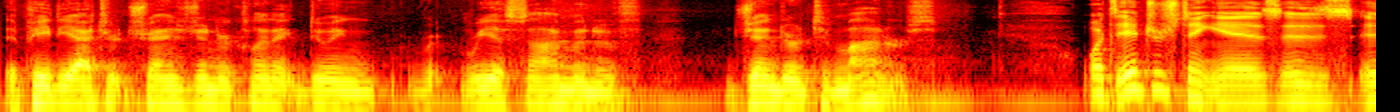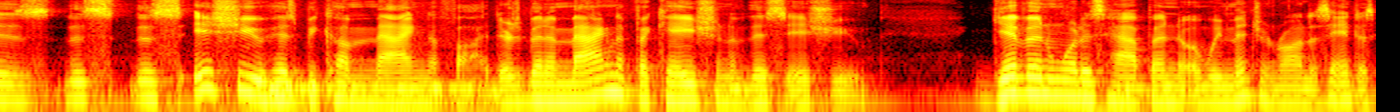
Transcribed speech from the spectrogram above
the pediatric transgender clinic doing re- reassignment of gender to minors. What's interesting is is is this this issue has become magnified. There's been a magnification of this issue, given what has happened. We mentioned Ron DeSantis.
